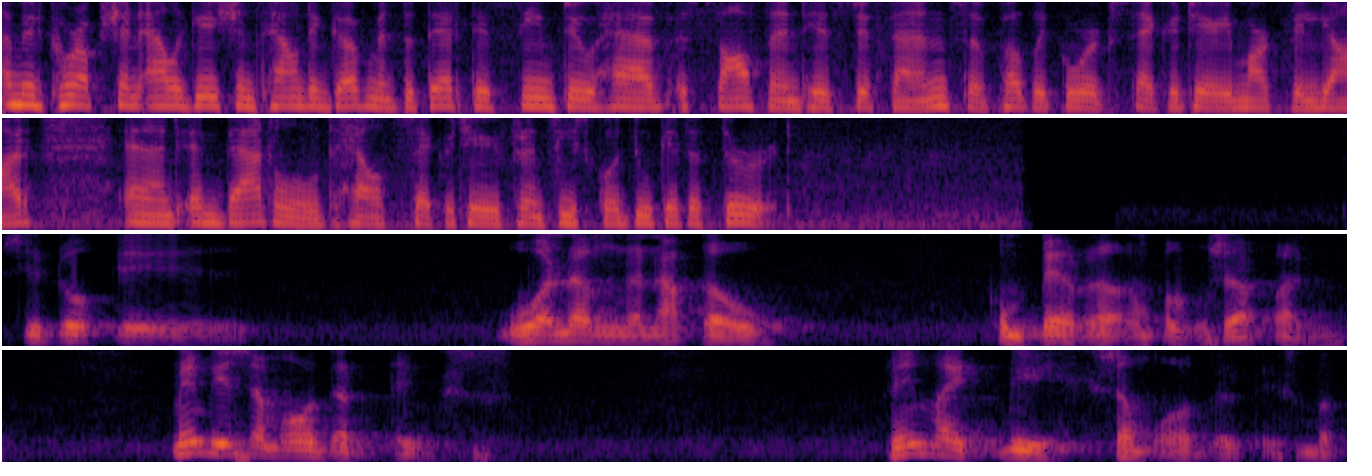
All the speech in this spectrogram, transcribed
Amid corruption allegations hounding government, Duterte seemed to have softened his defense of Public Works Secretary Mark Villar and embattled Health Secretary Francisco Duque III. Si Duque walang nanakaw kung pera ang pag-usapan. Maybe some other things. He might be some other things, but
